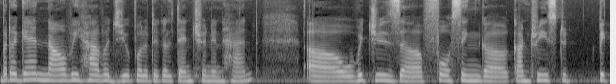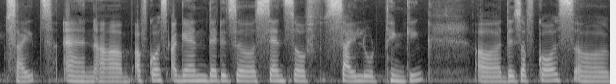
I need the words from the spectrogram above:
But again, now we have a geopolitical tension in hand, uh, which is uh, forcing uh, countries to pick sides. And uh, of course, again, there is a sense of siloed thinking. Uh, there's, of course, uh,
